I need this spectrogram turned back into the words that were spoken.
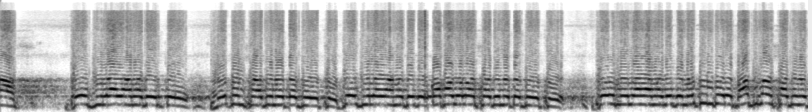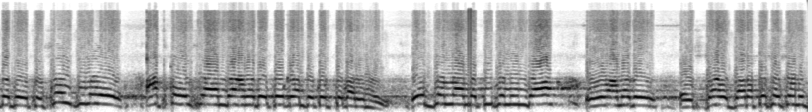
মাস, যে জুলাই আমাদেরকে নতুন স্বাধীনতা দিয়েছে, যে জুলাই আমাদেরকে কথা বলার স্বাধীনতা দিয়েছে, যে জুলাই আমাদেরকে নতুন করে বাঁচবার স্বাধীনতা দিয়েছে, সেই জুলাই আজকে এসে আমরা আমাদের প্রোগ্রামটা করতে পারিনি। এর জন্য আমরা তীব্র নিন্দা ও আমাদের যারা প্রশাসনিক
